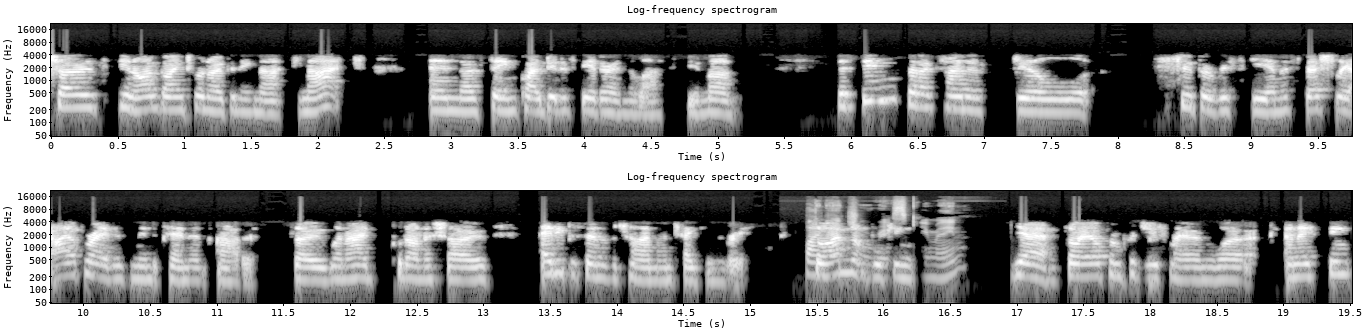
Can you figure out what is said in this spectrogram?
shows, you know, I'm going to an opening night tonight, and I've seen quite a bit of theatre in the last few months. The things that are kind of still super risky, and especially I operate as an independent artist. So when I put on a show, 80% of the time I'm taking the risk. Financial so I'm not booking. risk, you mean? Yeah, so I often produce my own work. And I think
